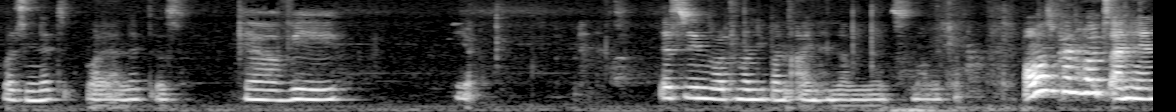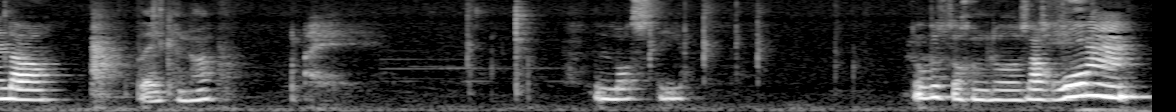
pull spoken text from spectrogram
Weil sie nett, weil er nett ist. Ja, weh. Deswegen sollte man lieber einen Einhänder benutzen. Aber ich hab, warum hast du keinen Holzeinhänder? Weil ich keinen hab. Losty. Du bist doch im Los. Warum?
